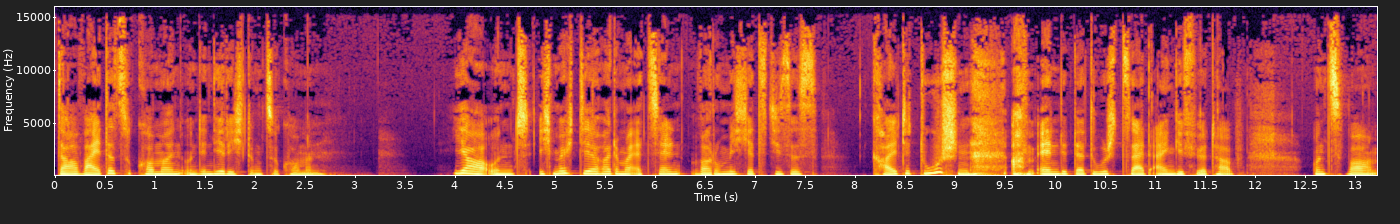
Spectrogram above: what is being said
da weiterzukommen und in die Richtung zu kommen? Ja, und ich möchte dir heute mal erzählen, warum ich jetzt dieses kalte Duschen am Ende der Duschzeit eingeführt habe. Und zwar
